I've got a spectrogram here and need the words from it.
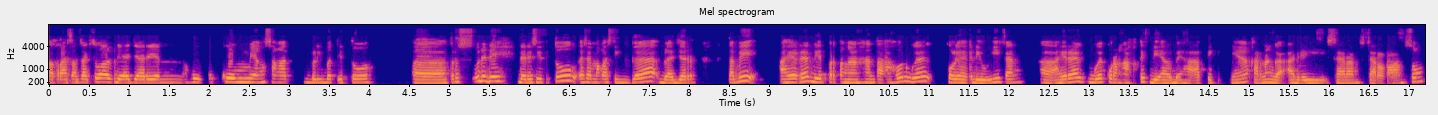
kekerasan seksual, diajarin hukum yang sangat belibet itu. Eh, terus udah deh dari situ SMA kelas 3 belajar, tapi akhirnya di pertengahan tahun gue kuliah di UI kan, uh, akhirnya gue kurang aktif di LBH Apiknya karena nggak ada di Serang secara langsung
